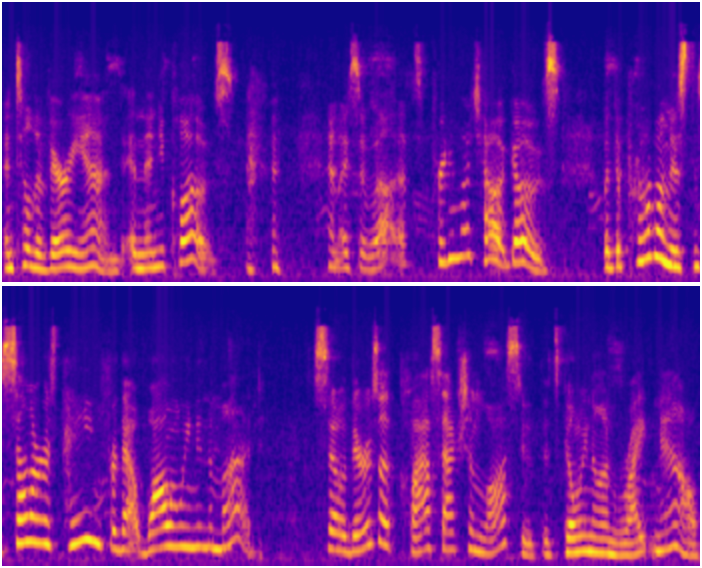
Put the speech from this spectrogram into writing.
until the very end, and then you close. and I said, Well, that's pretty much how it goes. But the problem is the seller is paying for that wallowing in the mud. So there's a class action lawsuit that's going on right now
